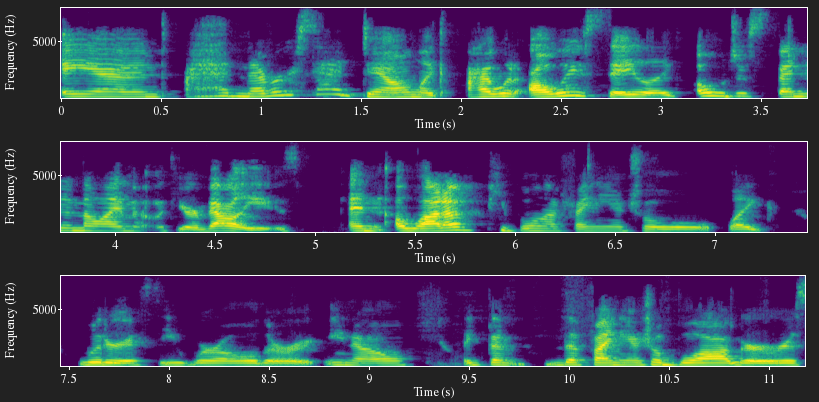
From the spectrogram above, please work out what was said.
and I had never sat down, like, I would always say, like, oh, just spend in alignment with your values. And a lot of people in the financial, like, literacy world or, you know, like the, the financial bloggers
